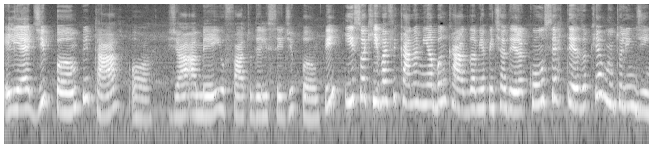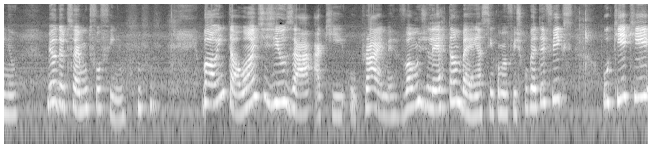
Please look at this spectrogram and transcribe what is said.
Ele é de pump, tá? Ó, já amei o fato dele ser de pump. Isso aqui vai ficar na minha bancada da minha penteadeira, com certeza, porque é muito lindinho. Meu Deus do céu, é muito fofinho. Bom, então, antes de usar aqui o primer, vamos ler também, assim como eu fiz com o BT Fix, o que que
